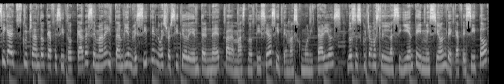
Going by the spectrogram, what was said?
Siga escuchando Cafecito cada semana y también visite nuestro sitio de internet para más noticias y temas comunitarios. Nos escuchamos en la siguiente emisión de Cafecito.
